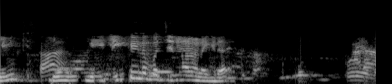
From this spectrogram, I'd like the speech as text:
லிங்க் நீ லிங்க்டின பத்தி என்ன நினைக்கிற? புரியல.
